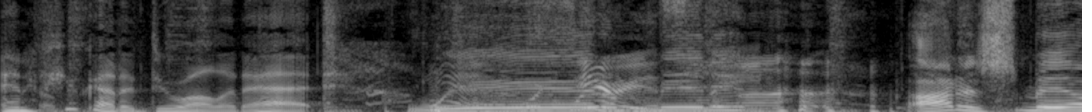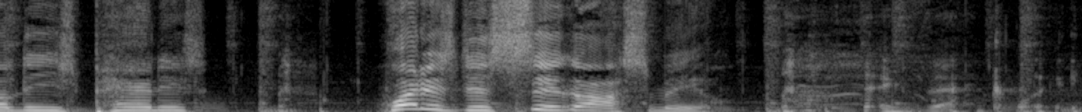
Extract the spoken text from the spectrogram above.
And if you got to do all of that, Wait a minute. Uh-huh. I done smell these panties. What is this cigar smell? exactly.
